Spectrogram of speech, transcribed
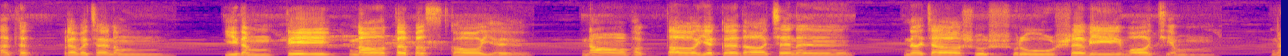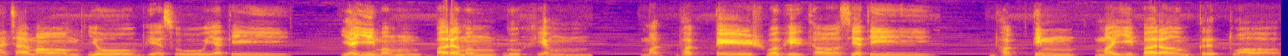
अथ प्रवचनम्। इदम् ते नातपस्काय नाभक्ताय कदाचन न शुश्रूषवे वाच्यम् न च माम् योऽभ्यसूयति। य इमम् परमम् गुह्यम् मद्भक्तेष्वभिधास्यति भक्तिम् मयि पराम् कृत्वा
